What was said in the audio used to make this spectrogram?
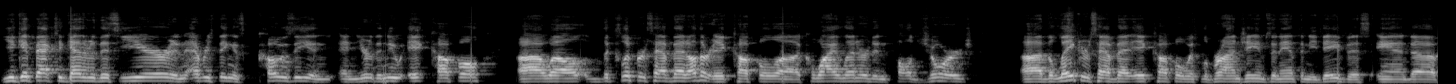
you get back together this year and everything is cozy and, and you're the new it couple. Uh, well, the Clippers have that other it couple, uh, Kawhi Leonard and Paul George. Uh, the Lakers have that it couple with LeBron James and Anthony Davis. And uh,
